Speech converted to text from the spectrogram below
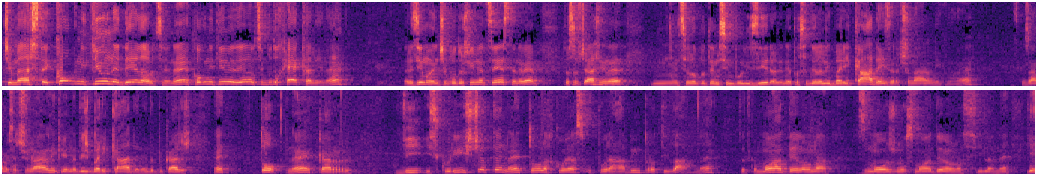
če imate kognitivne delavce, ne? kognitivne delavci bodo hekali, ne? Recimo, in če bodo šli na ceste, ne vem, to so včasih ne, celo potem simbolizirali, ne, pa so delali barikade iz računalnikov. Ne. Vzameš računalnike in nadiš barikade, ne, da pokažeš, ne, to, ne, kar vi izkoriščate, ne, to lahko jaz uporabim proti vam. Ne. Zdaj, moja delovna zmožnost, moja delovna sila ne, je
